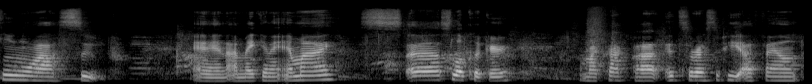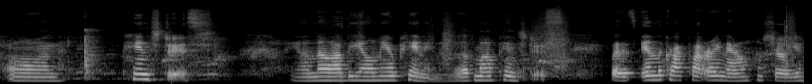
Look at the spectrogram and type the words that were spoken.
quinoa soup. And I'm making it in my uh, slow cooker, my crock pot. It's a recipe I found on Pinterest. Y'all know I be on there pinning. I love my Pinterest. But it's in the crock pot right now. I'll show you.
